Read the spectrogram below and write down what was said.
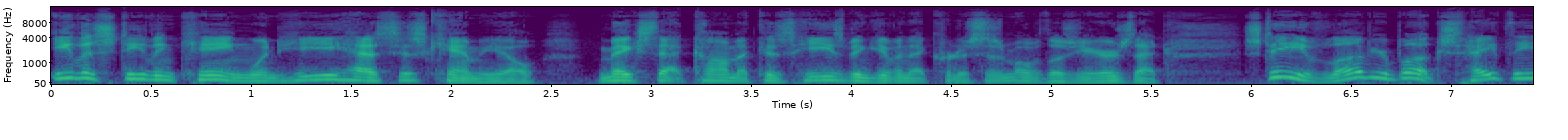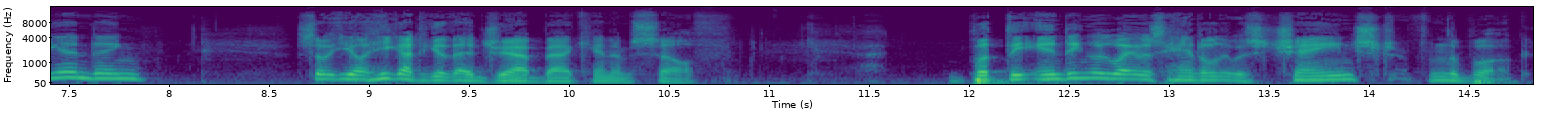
even Stephen King, when he has his cameo, makes that comment because he's been given that criticism over those years that Steve, love your books, hate the ending. So you know he got to get that jab back in himself. But the ending, the way it was handled, it was changed from the book,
